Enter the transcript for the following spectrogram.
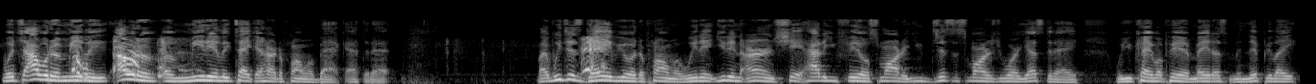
Which I would immediately, I would have immediately taken her diploma back after that. Like we just gave you a diploma. We didn't, you didn't earn shit. How do you feel smarter? You just as smart as you were yesterday when you came up here and made us manipulate,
